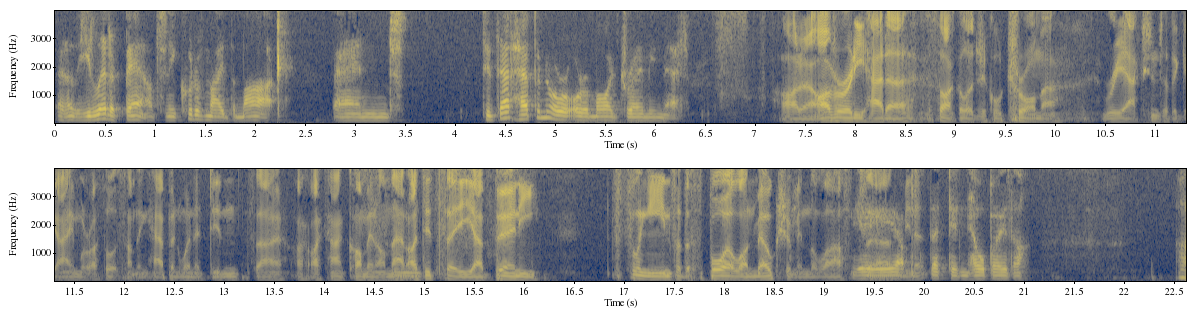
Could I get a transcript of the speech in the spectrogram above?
And he let it bounce, and he could have made the mark. And did that happen, or, or am I dreaming that? I don't know. I've already had a psychological trauma reaction to the game where I thought something happened when it didn't, so I, I can't comment on that. I did see uh, Bernie flinging in for the spoil on Melksham in the last Yeah, uh, yeah, minute. that didn't help either. There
